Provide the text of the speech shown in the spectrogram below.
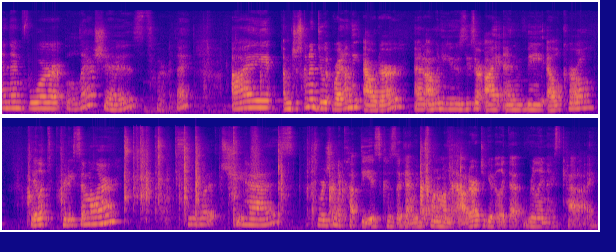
And then for lashes, where are they? I am just going to do it right on the outer and I'm going to use, these are INVL Curl. They look pretty similar to what she has. So we're just going to cut these because again, we just want them on the outer to give it like that really nice cat eye.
